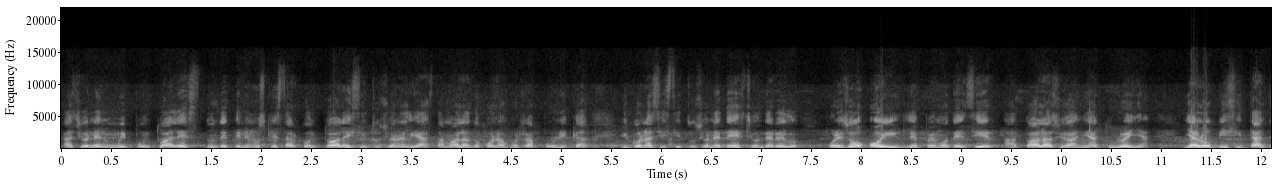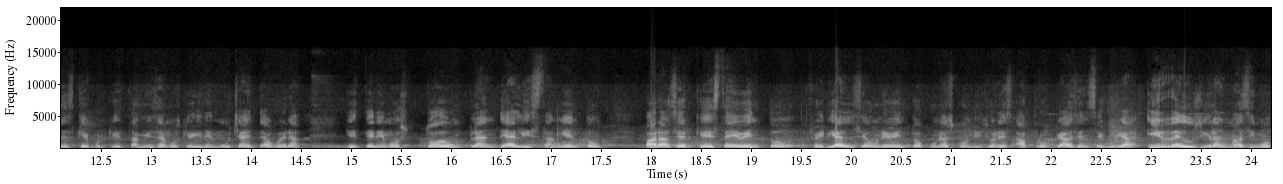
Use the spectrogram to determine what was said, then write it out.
acciones muy puntuales donde tenemos que estar con toda la institucionalidad. Estamos hablando con la fuerza pública y con las instituciones de gestión de riesgo. Por eso hoy le podemos decir a toda la ciudadanía tulueña y a los visitantes, que porque también sabemos que viene mucha gente afuera, que tenemos todo un plan de alistamiento para hacer que este evento ferial sea un evento con unas condiciones apropiadas en seguridad y reducir al máximo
